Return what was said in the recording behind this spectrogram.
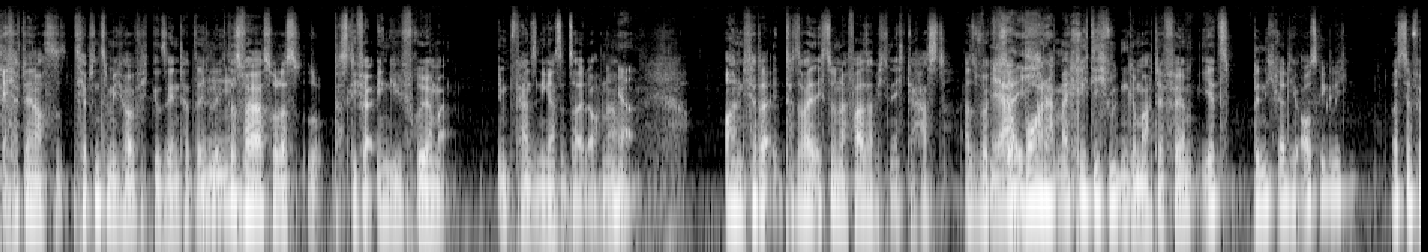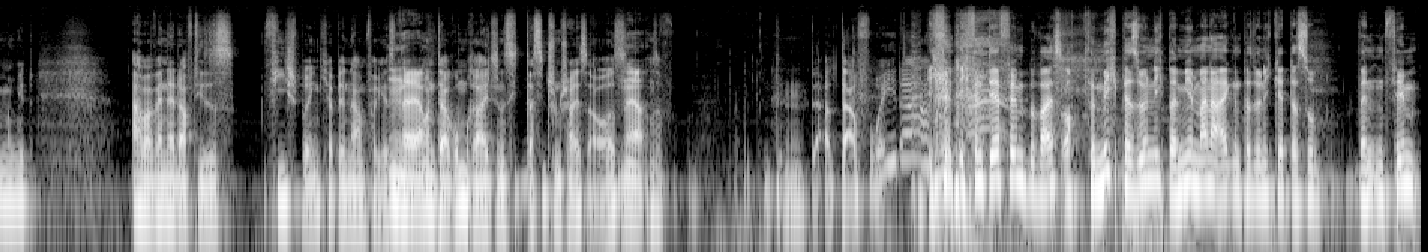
Ich habe den auch, so- ich habe den ziemlich häufig gesehen tatsächlich. Mhm. Das war ja so, dass so, das lief ja irgendwie früher mal im Fernsehen die ganze Zeit auch, ne? Ja. Und ich hatte tatsächlich echt so eine Phase, habe ich den echt gehasst. Also wirklich Ja, so, ich- boah, der hat mich richtig wütend gemacht, der Film. Jetzt bin ich relativ ausgeglichen, was den Film angeht. Aber wenn er da auf dieses Vieh springt, ich habe den Namen vergessen, Naja. und da rumreitet, das sieht, das sieht schon scheiße aus. Ja. Und so, Da- Darth Vader? Ich finde, find, der Film beweist auch für mich persönlich, bei mir in meiner eigenen Persönlichkeit, dass so, wenn ein Film,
